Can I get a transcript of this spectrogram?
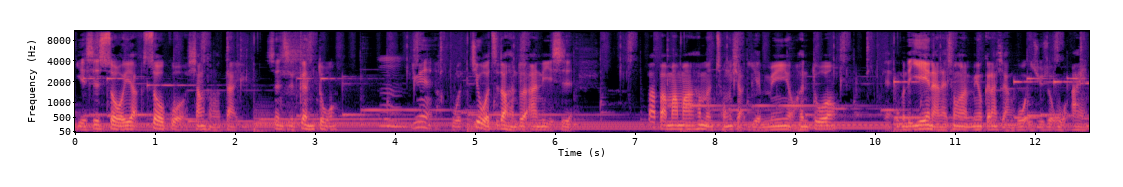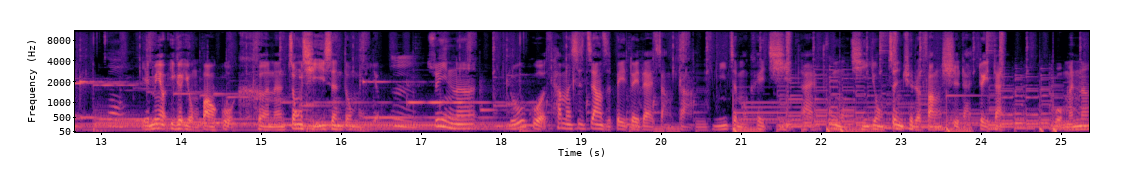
也是受要受过相同的待遇，甚至更多？嗯，因为我就我知道很多案例是爸爸妈妈他们从小也没有很多，我们的爷爷奶奶从来没有跟他讲过一句说我爱你，对，也没有一个拥抱过，可能终其一生都没有。嗯，所以呢。如果他们是这样子被对待长大，你怎么可以期待父母亲用正确的方式来对待我们呢？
